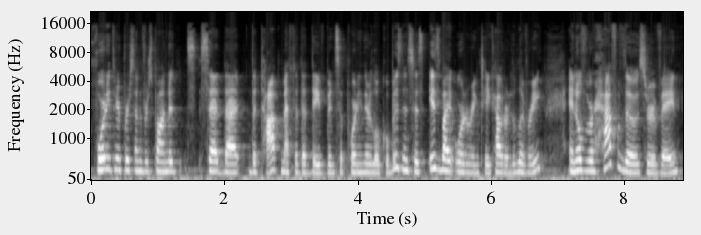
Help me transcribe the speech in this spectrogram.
43% of respondents said that the top method that they've been supporting their local businesses is by ordering takeout or delivery. And over half of those surveyed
